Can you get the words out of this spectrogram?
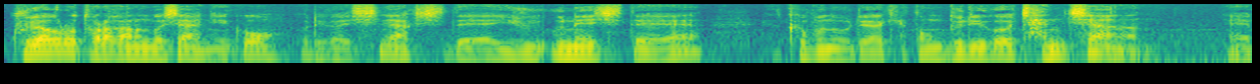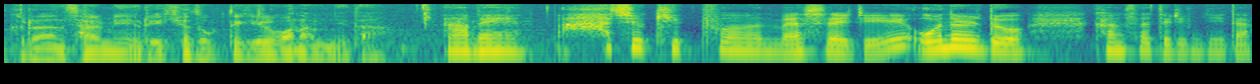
구약으로 돌아가는 것이 아니고 우리가 신약 시대에 유- 은혜 시대에 그분 우리가 계속 누리고 잔치하는 예, 그러한 삶이 우리 계속되길 원합니다. 아멘. 아주 깊은 메시지 오늘도 감사드립니다.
